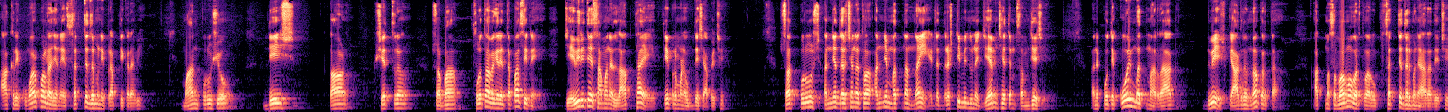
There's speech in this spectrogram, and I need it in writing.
આખરે કુમારપાળ રાજાને સત્ય ધર્મની પ્રાપ્તિ કરાવી. મહાન પુરુષો, દેશ, કાળ, ક્ષેત્ર, સભા શ્રોતા વગેરે તપાસીને જેવી રીતે સામાન્ય લાભ થાય તે પ્રમાણે ઉપદેશ આપે છે. સત્પુરુષ અન્ય દર્શન અથવા અન્ય મતના નહીં એટલે દ્રષ્ટિબિંદુને જેમ છે તેમ સમજે છે. અને પોતે કોઈ મતમાં રાગ, દ્વેષ કે આગ્રહ ન કરતા આત્મ સ્વભાવમાં વર્તવારૂપ સત્ય ધર્મને આરાધે છે.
